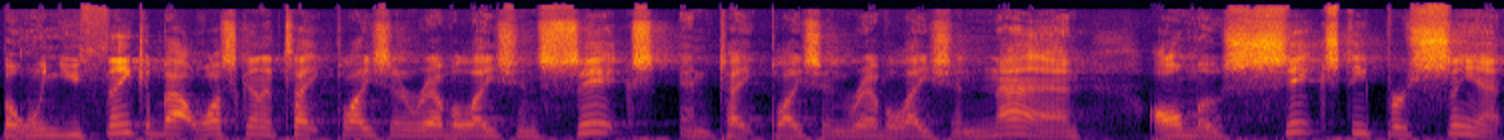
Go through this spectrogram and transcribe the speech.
But when you think about what's going to take place in Revelation 6 and take place in Revelation 9, almost 60%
